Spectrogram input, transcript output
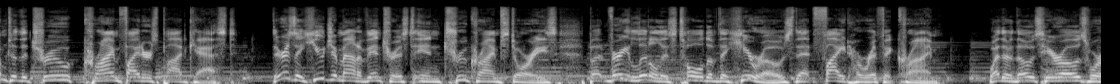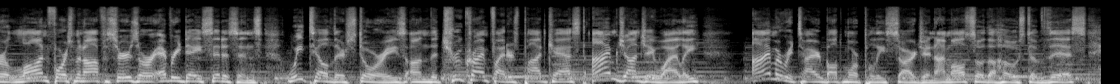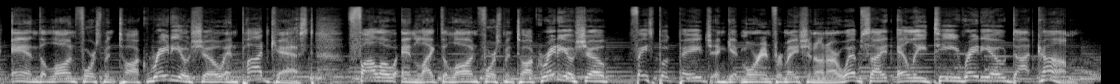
welcome to the True Crime Fighters podcast. There is a huge amount of interest in true crime stories, but very little is told of the heroes that fight horrific crime. Whether those heroes were law enforcement officers or everyday citizens, we tell their stories on the True Crime Fighters podcast. I'm John J. Wiley. I'm a retired Baltimore police sergeant. I'm also the host of this and the Law Enforcement Talk radio show and podcast. Follow and like the Law Enforcement Talk radio show Facebook page and get more information on our website, letradio.com.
